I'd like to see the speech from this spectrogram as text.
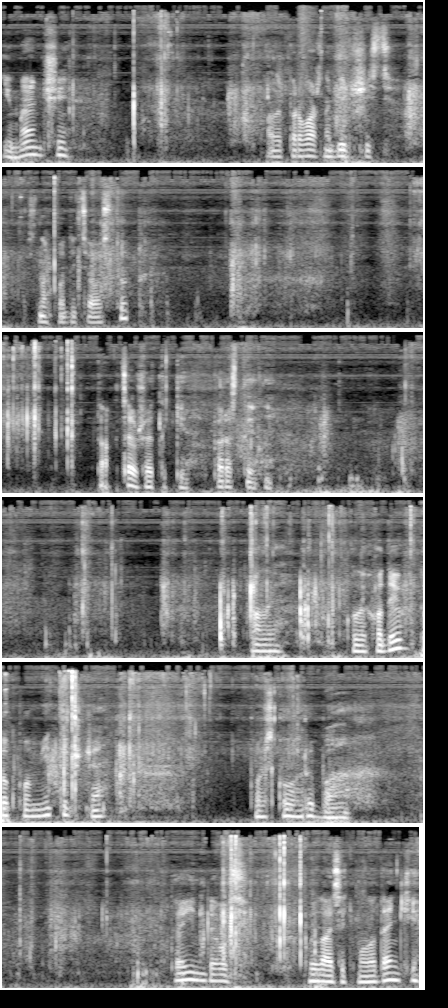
і менші, але переважна більшість знаходиться ось тут. Так, це вже такі перестигли. Але коли ходив, то помітив ще польського гриба. Та інде ось вилазять молоденькі.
